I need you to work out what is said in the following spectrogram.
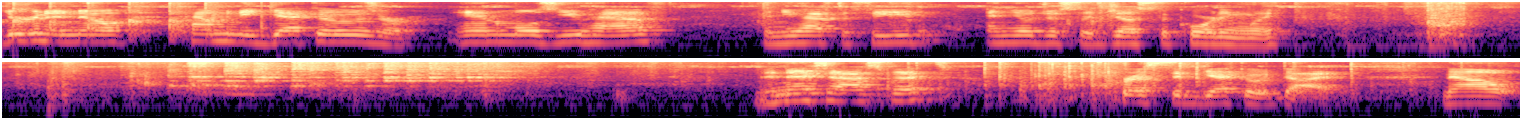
You're going to know how many geckos or animals you have and you have to feed, and you'll just adjust accordingly. The next aspect, crested gecko diet. Now,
